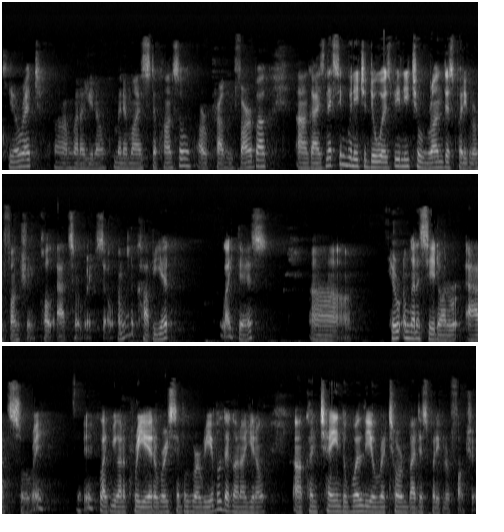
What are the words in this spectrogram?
Clear it. Uh, I'm gonna you know minimize the console or probably firebug. Uh, guys next thing we need to do is we need to run this particular function called add survey. So I'm gonna copy it like this. Uh, here I'm gonna say dollar add survey okay? Like we're gonna create a very simple variable they're gonna you know uh, contain the value returned by this particular function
